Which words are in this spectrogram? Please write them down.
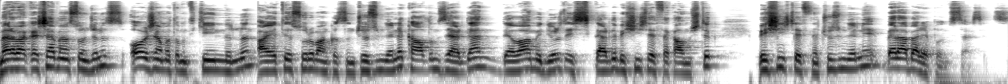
Merhaba arkadaşlar ben Soncanız. Orja Matematik yayınlarının AYT Soru Bankası'nın çözümlerine kaldığımız yerden devam ediyoruz. Eşliklerde 5. testte kalmıştık. 5. testine çözümlerini beraber yapalım isterseniz.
